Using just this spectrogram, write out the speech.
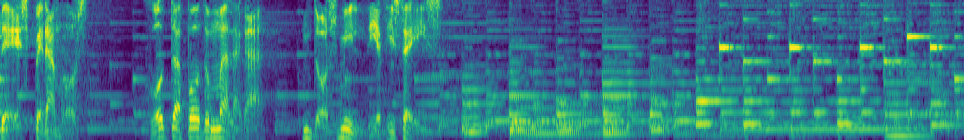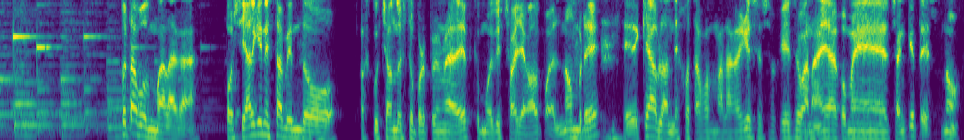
Te esperamos. JPod Málaga 2016. JPod Málaga. Por si alguien está viendo escuchando esto por primera vez, como he dicho, ha llegado por el nombre, dice, ¿de qué hablan de JPod Málaga? ¿Qué es eso? ¿Qué se van a ir a comer chanquetes? No.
